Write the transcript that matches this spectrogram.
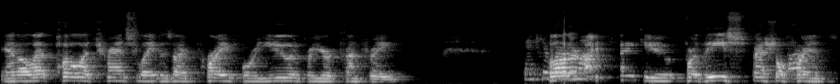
and I'll let Paula translate as I pray for you and for your country. Thank you very Father, much. I thank you for these special friends.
